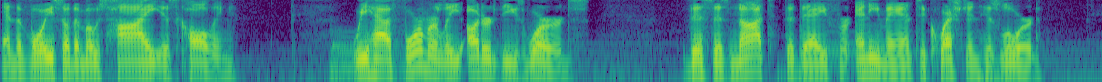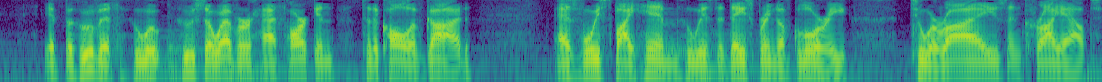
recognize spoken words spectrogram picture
and the voice of the Most High is calling. We have formerly uttered these words This is not the day for any man to question his Lord. It behoveth who, whosoever hath hearkened to the call of God as voiced by him who is the dayspring of glory, to arise and cry out,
